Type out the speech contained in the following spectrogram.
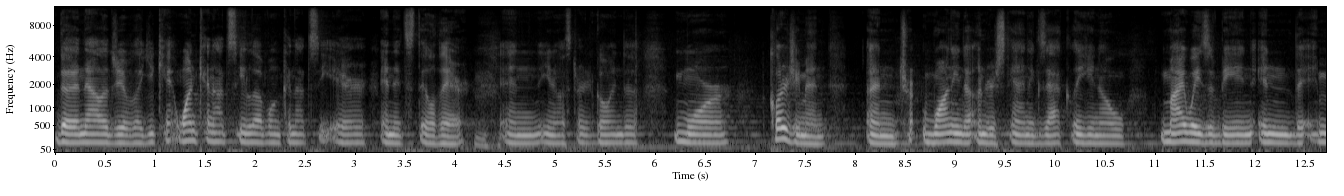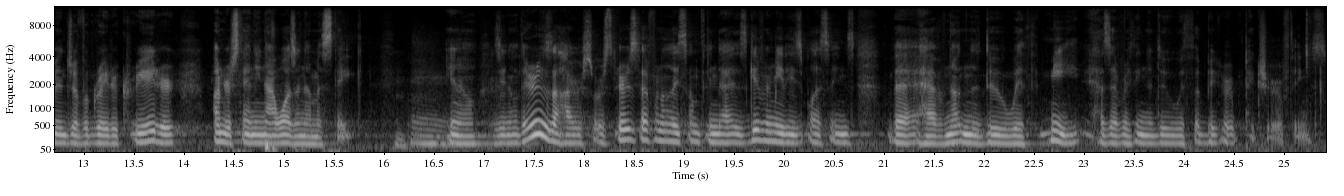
the analogy of like you can't, one cannot see love, one cannot see air, and it's still there. And you know, I started going to more clergymen and tr- wanting to understand exactly, you know, my ways of being in the image of a greater creator, understanding I wasn't a mistake. Hmm. You know, 'cause, you know, there is a higher source. There is definitely something that has given me these blessings that have nothing to do with me. It has everything to do with the bigger picture of things.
